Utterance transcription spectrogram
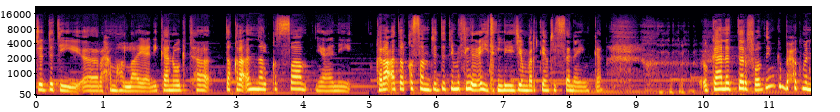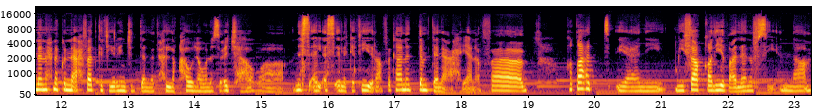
جدتي آه، رحمها الله يعني كان وقتها تقرأ لنا القصة يعني قراءة القصة من جدتي مثل العيد اللي يجي مرتين في السنة يمكن. وكانت ترفض يمكن بحكم أن نحن كنا أحفاد كثيرين جدا نتحلق حولها ونزعجها ونسأل أسئلة كثيرة فكانت تمتنع أحيانا. فقطعت يعني ميثاق غليظ على نفسي أن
